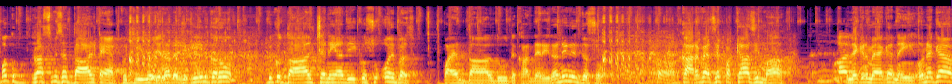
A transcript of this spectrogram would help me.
ਬਸ ਰਸਮੀ ਸਾ ਦਾਲ ਟੈਪ ਕੋਈ ਚੀਜ਼ ਹੋ ਜੇ ਨਾ ਤਾਂ ਯਕੀਨ ਕਰੋ ਵੀ ਕੋਈ ਦਾਲ ਚਨਿਆਂ ਦੀ ਕੋਈ ਓਏ ਬਸ। ਭਾਵੇਂ ਦਾਲ ਦੂਲ ਤੇ ਖਾਂਦੇ ਰਹੀ ਨਹੀਂ ਨਹੀਂ, ਦੱਸੋ। ਘਰ ਵੈਸੇ ਪੱਕਾ ਸੀ ਮਾਂ। ਲੇਕਿਨ ਮੈਂ ਕਿਹਾ, ਨਹੀਂ। ਉਹਨੇ ਕਿਹਾ,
